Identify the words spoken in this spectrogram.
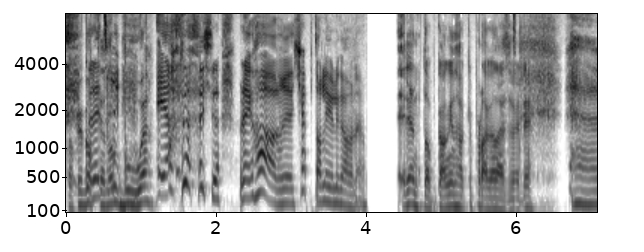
Du har gått gjennom boet? Ja, det er ikke det. Men jeg har kjøpt alle julegavene. Renteoppgangen har ikke plaga deg så veldig? Eh,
